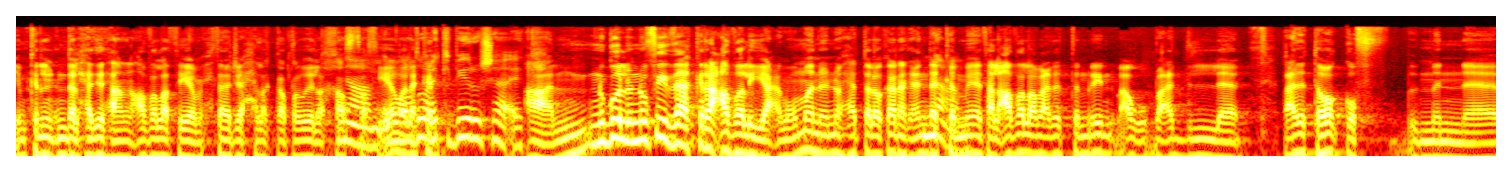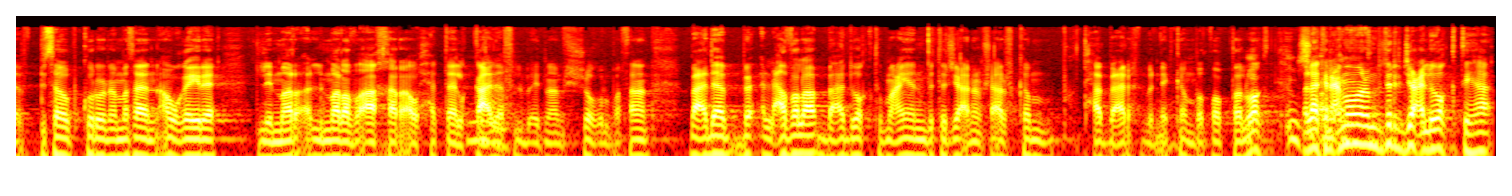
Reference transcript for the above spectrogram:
يمكن عند الحديث عن العضلات هي محتاجة حلقة طويلة خاصة نعم فيها ولكن كبير وشائك آه نقول إنه في ذاكرة عضلية عموما إنه حتى لو كانت عندك نعم. كمية العضلة بعد التمرين أو بعد بعد التوقف من بسبب كورونا مثلا أو غيره لمرض آخر أو حتى القعده نعم. في البيت ما في الشغل مثلا بعد العضلة بعد وقت معين بترجع أنا مش عارف كم حابب أعرف منك كم بالضبط الوقت ولكن عموما بترجع لوقتها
